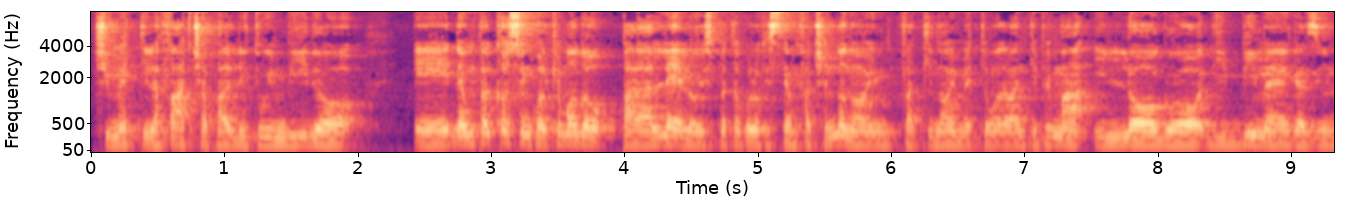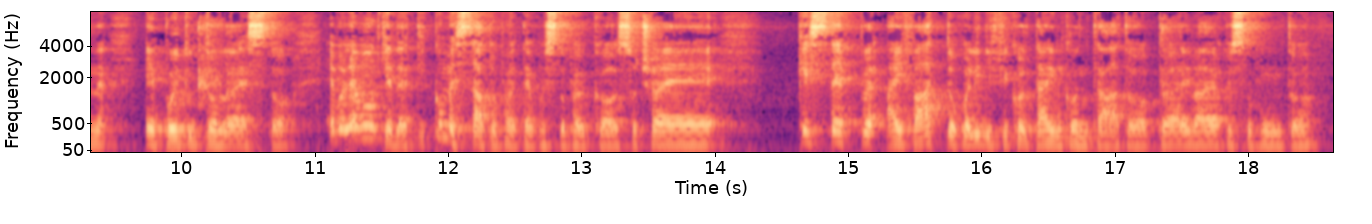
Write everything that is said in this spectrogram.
ci metti la faccia, parli tu in video ed è un percorso in qualche modo parallelo rispetto a quello che stiamo facendo noi, infatti noi mettiamo davanti prima il logo di B Magazine e poi tutto il resto. E volevamo chiederti com'è stato per te questo percorso, cioè che step hai fatto, quali difficoltà hai incontrato per arrivare a questo punto?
